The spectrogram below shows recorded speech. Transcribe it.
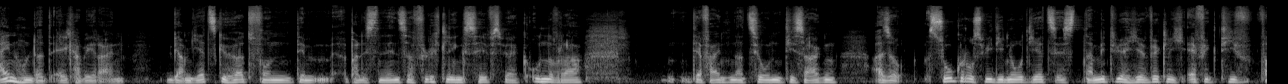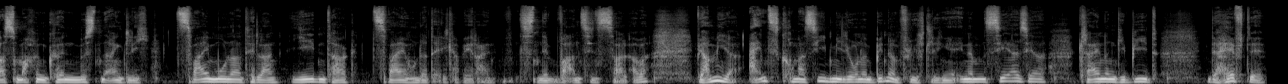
100 Lkw rein. Wir haben jetzt gehört von dem Palästinenser Flüchtlingshilfswerk UNRWA der Vereinten Nationen, die sagen, also so groß wie die Not jetzt ist, damit wir hier wirklich effektiv was machen können, müssten eigentlich zwei Monate lang jeden Tag 200 Lkw rein. Das ist eine Wahnsinnszahl. Aber wir haben hier 1,7 Millionen Binnenflüchtlinge in einem sehr, sehr kleinen Gebiet. In der Hälfte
